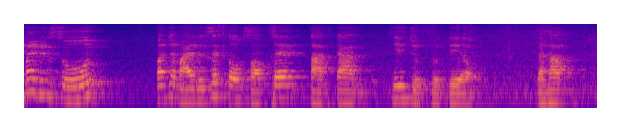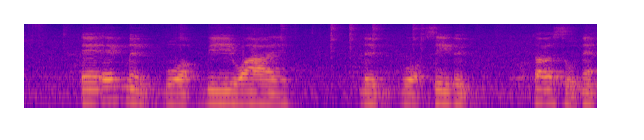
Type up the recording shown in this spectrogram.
ไม่เป็นศูนย์มันจะหมายถึงเส้นตรงสองเส้นตัดกันที่จุดจุดเดียวนะครับ ax 1บวก by 1บวก c 1เท่ากับศูนย์เนี่ย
